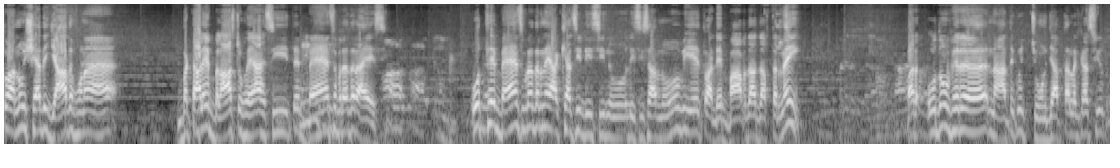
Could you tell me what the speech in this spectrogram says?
ਤੁਹਾਨੂੰ ਸ਼ਾਇਦ ਯਾਦ ਹੋਣਾ ਹੈ ਬਟਾਲੇ ਬਲਾਸਟ ਹੋਇਆ ਸੀ ਤੇ ਬੈਂਸ ਬ੍ਰਦਰ ਆਏ ਸੀ। ਉੱਥੇ ਬੈਂਸ ਬ੍ਰਦਰ ਨੇ ਆਖਿਆ ਸੀ ਡੀਸੀ ਨੂੰ ਡੀਸੀ ਸਾਹਿਬ ਨੂੰ ਵੀ ਇਹ ਤੁਹਾਡੇ ਬਾਪ ਦਾ ਦਫ਼ਤਰ ਨਹੀਂ। ਪਰ ਉਦੋਂ ਫਿਰ ਨਾ ਤੇ ਕੋਈ ਚੋਣ ਜਾਬਤਾ ਲੱਗਾ ਸੀ ਉਦੋਂ।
